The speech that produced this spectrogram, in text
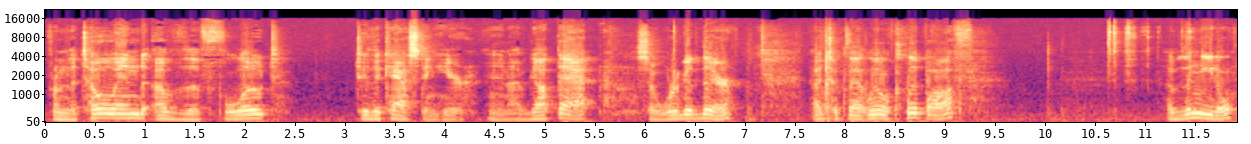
from the toe end of the float to the casting here. And I've got that so we're good there. I took that little clip off of the needle.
